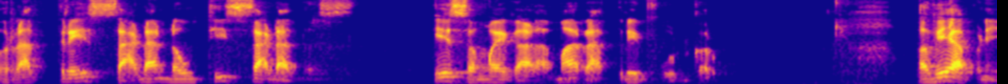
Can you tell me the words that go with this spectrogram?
રાત્રે સાડા નવથી સાડા દસ એ સમયગાળામાં રાત્રે ફોન કરવો હવે આપણે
